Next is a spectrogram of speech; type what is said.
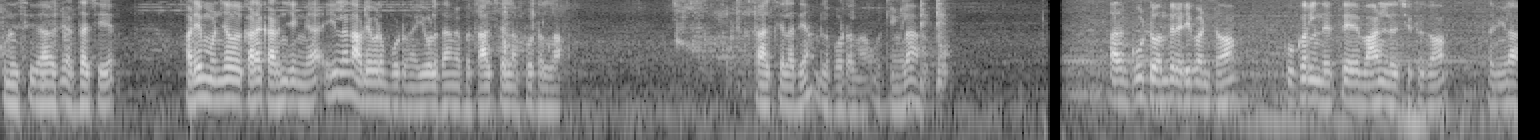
மூணு விசில் வேக எடுத்தாச்சு. அப்படியே முடிஞ்சால் ஒரு கடை கடைஞ்சிங்க இல்லைன்னா அப்படியே கூட போட்டுருங்க. இவ்வளோ தாங்க இப்போ தால்ச்சி எல்லாம் போட்டுடலாம். தால்ச்சி எல்லாத்தையும் அதில் போட்டுடலாம். ஓகேங்களா? அது கூட்டு வந்து ரெடி பண்ணிட்டோம். குக்கர்லேருந்து எடுத்து வானில் வச்சுட்ருக்கோம் சரிங்களா?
